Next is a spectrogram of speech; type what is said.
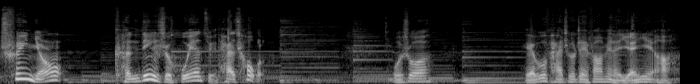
吹牛，肯定是胡言嘴太臭了。我说：“也不排除这方面的原因啊。”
